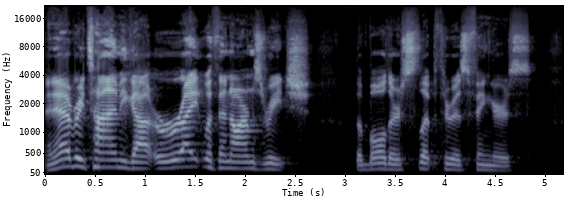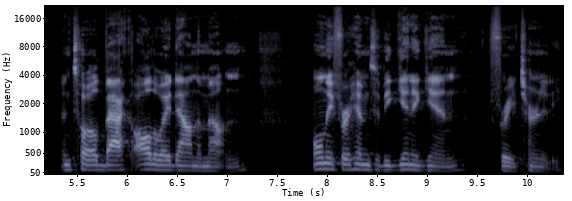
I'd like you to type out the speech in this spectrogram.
And every time he got right within arm's reach, the boulder slipped through his fingers and toiled back all the way down the mountain, only for him to begin again for eternity.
